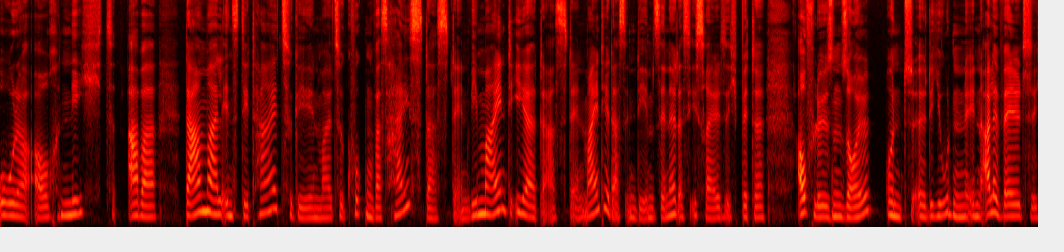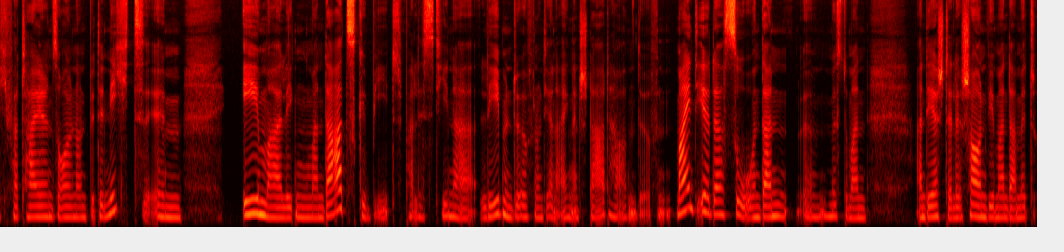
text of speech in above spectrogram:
oder auch nicht. Aber da mal ins Detail zu gehen, mal zu gucken, was heißt das denn? Wie meint ihr das denn? Meint ihr das in dem Sinne, dass Israel sich bitte auflösen soll und äh, die Juden in alle Welt sich verteilen sollen und bitte nicht im ehemaligen Mandatsgebiet Palästina leben dürfen und ihren eigenen Staat haben dürfen? Meint ihr das so? Und dann äh, müsste man an der Stelle schauen, wie man damit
